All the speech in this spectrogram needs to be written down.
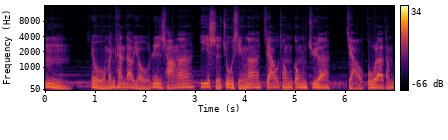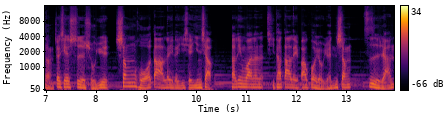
嗯，就我们看到有日常啦、衣食住行啦、交通工具啦、脚步啦等等，这些是属于生活大类的一些音效。那另外呢，其他大类包括有人声、自然，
